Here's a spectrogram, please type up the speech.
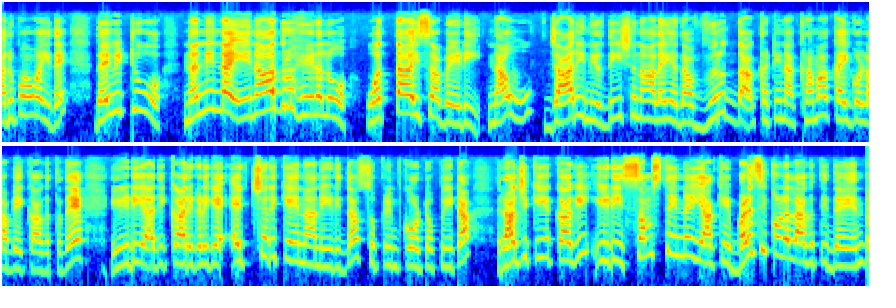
ಅನುಭವ ಇದೆ. ದಯವಿಟ್ಟು ನನ್ನಿಂದ ಏನಾದರೂ ಹೇಳಲು ಒತ್ತಾಯಿಸಬೇಡಿ. ನಾವು ಜಾರಿ ನಿರ್ದೇಶನಾಲಯದ ವಿರುದ್ಧ ಕಠಿಣ ಕ್ರಮ ಕೈಗೊಳ್ಳಬೇಕಾಗುತ್ತದೆ. ಇಡಿ ಅಧಿಕಾರಿಗಳಿಗೆ ಎಚ್ಚರಿಕೆಯನ್ನ ನೀಡಿದ್ದ ಸುಪ್ರೀಂ ಕೋರ್ಟ್ ಪೀಠ, ರಾಜಕೀಯಕ್ಕಾಗಿ ಇಡಿ ಸಂಸ್ಥೆಯನ್ನ ಯಾಕೆ ಬಳಸಿಕೊಳ್ಳಲಾಗುತ್ತಿದೆ ಎಂದ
